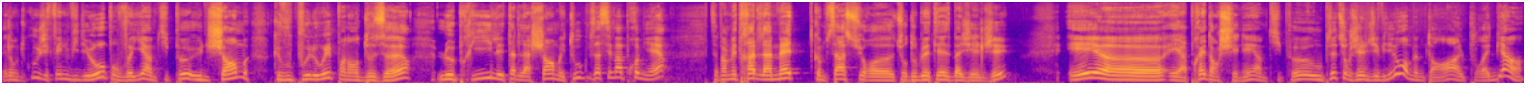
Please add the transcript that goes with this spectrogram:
Et donc du coup j'ai fait une vidéo pour vous voyez un petit peu une chambre que vous pouvez louer pendant deux heures, le prix, l'état de la chambre et tout. Ça c'est ma première. Ça permettra de la mettre comme ça sur, euh, sur WTS by GLG. Euh, et, après d'enchaîner un petit peu, ou peut-être sur GLG vidéo en même temps, hein, elle pourrait être bien.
